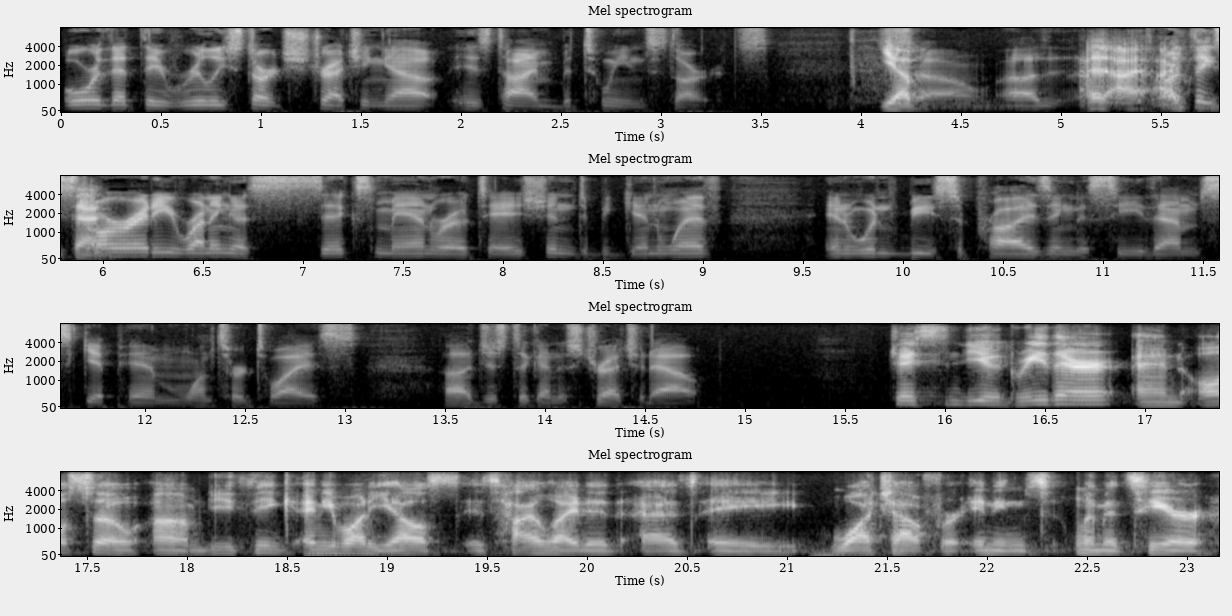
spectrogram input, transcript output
or that they really start stretching out his time between starts. Yep. So, uh, I, I, aren't they that... already running a six-man rotation to begin with? And it wouldn't be surprising to see them skip him once or twice, uh, just to kind of stretch it out. Jason, do you agree there? And also, um, do you think anybody else is highlighted as a watch out for innings limits here?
